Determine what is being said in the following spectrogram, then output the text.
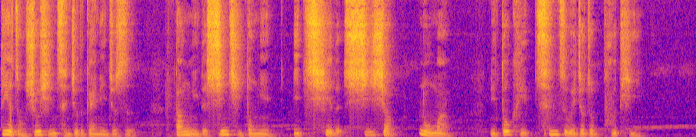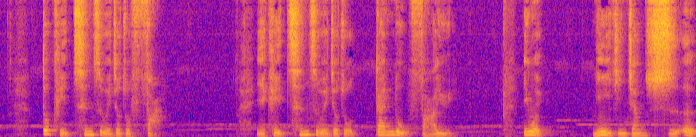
第二种修行成就的概念就是，当你的心起动念。一切的嬉笑怒骂，你都可以称之为叫做菩提。都可以称之为叫做法，也可以称之为叫做甘露法语，因为你已经将十恶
